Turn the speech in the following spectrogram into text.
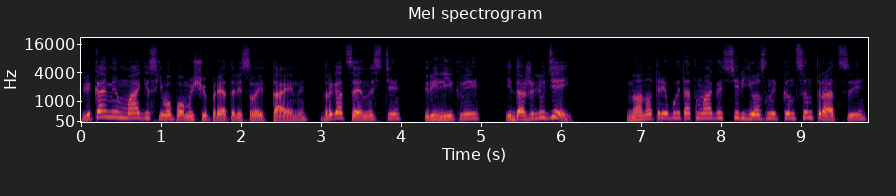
Веками маги с его помощью прятали свои тайны, драгоценности, реликвии и даже людей. Но оно требует от мага серьезной концентрации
